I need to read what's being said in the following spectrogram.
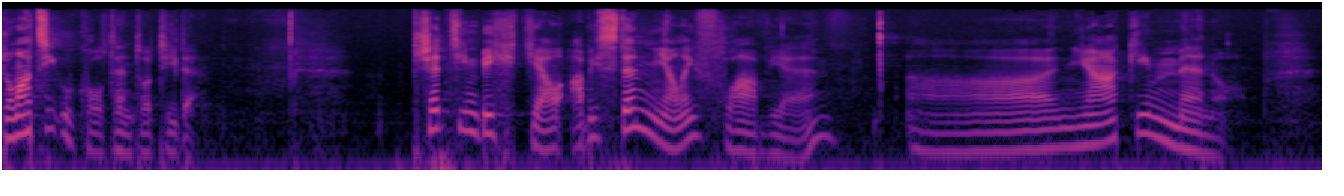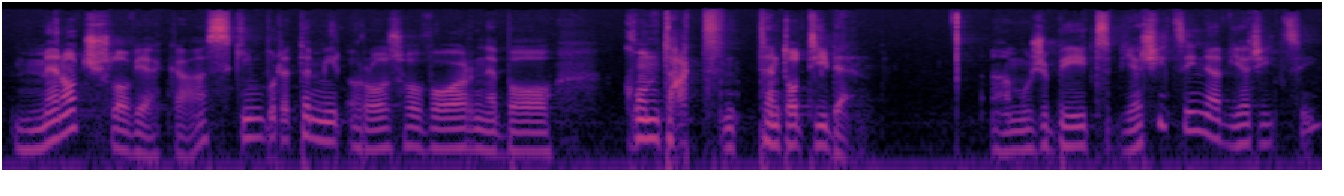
domácí úkol tento týden. Předtím bych chtěl, abyste měli v hlavě uh, nějaký jméno. Jméno člověka, s kým budete mít rozhovor nebo kontakt tento týden. Uh, může být věřící, nevěřící.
